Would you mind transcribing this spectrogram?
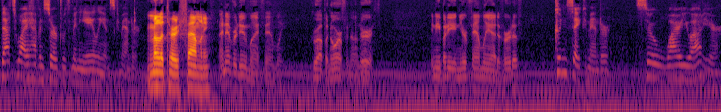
that's why I haven't served with many aliens, Commander. Military family. I never knew my family. Grew up an orphan on Earth. Anybody in your family I'd have heard of? Couldn't say, Commander. So why are you out here?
